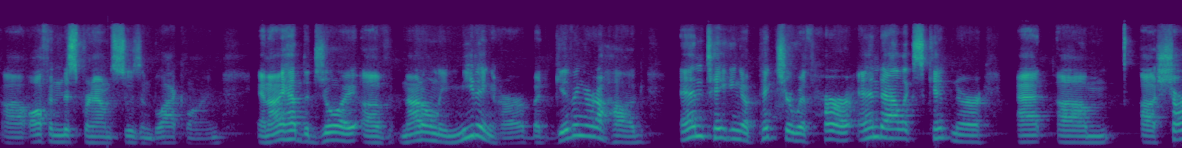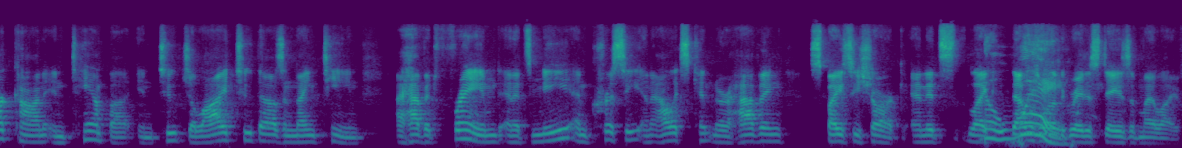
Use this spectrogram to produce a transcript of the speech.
uh, often mispronounced Susan Blackline. And I had the joy of not only meeting her, but giving her a hug and taking a picture with her and Alex Kintner at um, uh, SharkCon in Tampa in two, July 2019. I have it framed, and it's me and Chrissy and Alex Kintner having spicy shark, and it's like No that was one of the greatest days of my life.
